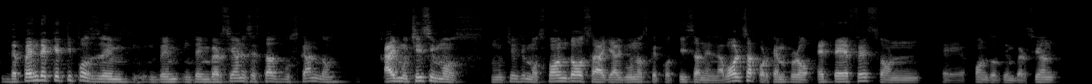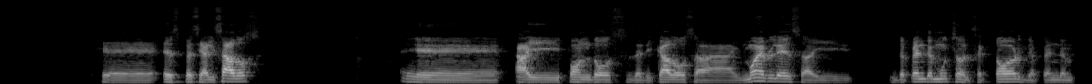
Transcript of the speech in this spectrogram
depende qué tipos de, inversiones estás buscando. Hay muchísimos muchísimos fondos, hay algunos que cotizan en la bolsa, por ejemplo, ETF son eh, fondos de inversión eh, especializados. Hay fondos dedicados a inmuebles, hay, depende mucho del sector, depende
